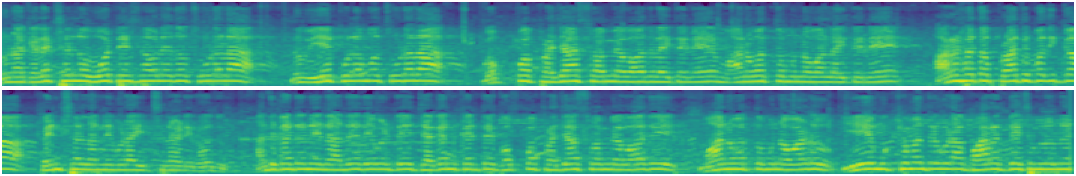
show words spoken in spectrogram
నువ్వు నాకు ఎలక్షన్లో ఓటేసినావు లేదో చూడలా. నువ్వు ఏ కులమో చూడలా. గొప్ప ప్రజాస్వామ్యవాదులైతేనే మానవత్వం ఉన్న వాళ్ళైతేనే అర్హత ప్రాతిపదికగా పెన్షన్లన్నీ కూడా ఇచ్చినాడు ఈ రోజు అందుకంటే నేను అనేది ఏమంటే జగన్ కంటే గొప్ప ప్రజాస్వామ్యవాది మానవత్వం ఉన్నవాడు. ఏ ముఖ్యమంత్రి కూడా భారతదేశంలోనే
